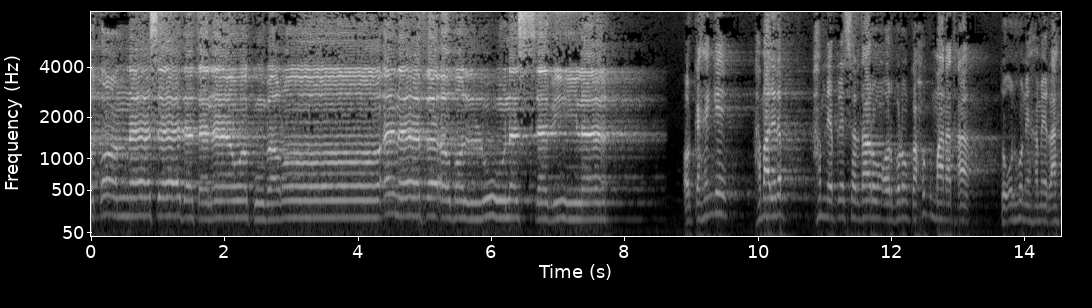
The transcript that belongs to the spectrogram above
أطعنا سادتنا وكبراءنا فأضلونا السبيلا۔ اور کہیں گے ہمارے رب ہم نے اپنے سرداروں اور بڑوں کا حکم مانا تھا۔ تو انہوں نے ہمیں راہ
